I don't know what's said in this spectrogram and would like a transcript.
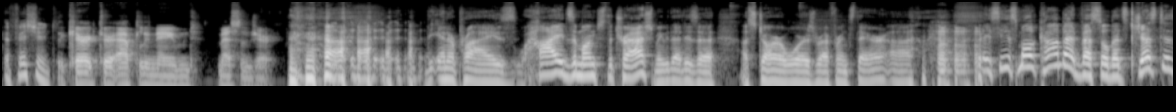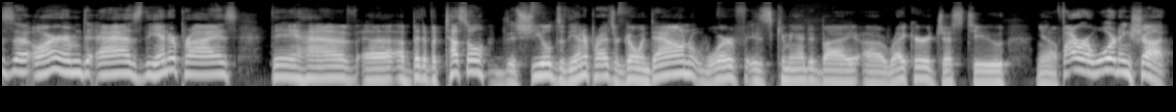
Efficient. the character aptly named Messenger. the Enterprise hides amongst the trash. Maybe that is a, a Star Wars reference there. Uh, they see a small combat vessel that's just as uh, armed as the Enterprise. They have uh, a bit of a tussle. The shields of the Enterprise are going down. Worf is commanded by uh, Riker just to, you know, fire a warning shot.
